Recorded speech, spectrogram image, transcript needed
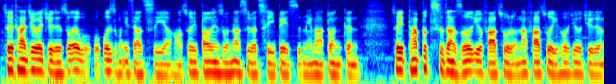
所以他就会觉得说，哎，我我为什么一直要吃药哈？所以抱怨说，那是不是要吃一辈子，没办法断根？所以他不吃的时候又发作了，那发作以后就觉得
